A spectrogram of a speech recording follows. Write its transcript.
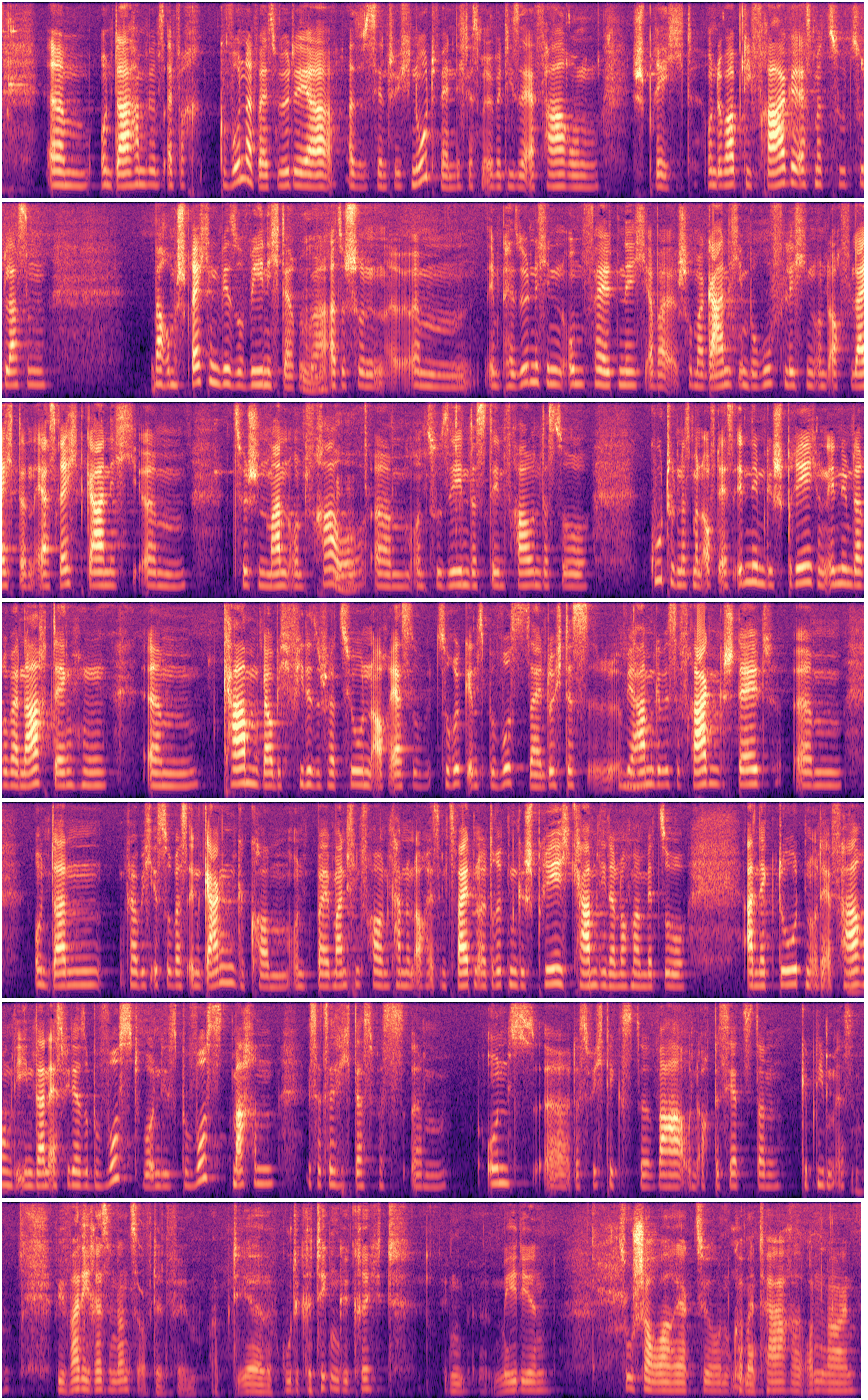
Ähm, und da haben wir uns einfach gewundert, weil es würde ja, also es ist ja natürlich notwendig, dass man über diese Erfahrungen spricht. Und überhaupt die Frage erstmal zuzulassen, Warum sprechen wir so wenig darüber? Mhm. Also schon ähm, im persönlichen Umfeld nicht, aber schon mal gar nicht im beruflichen und auch vielleicht dann erst recht gar nicht ähm, zwischen Mann und Frau mhm. ähm, und zu sehen, dass den Frauen das so gut tut und dass man oft erst in dem Gespräch und in dem darüber nachdenken ähm, kamen, glaube ich, viele Situationen auch erst so zurück ins Bewusstsein. Durch das, äh, wir mhm. haben gewisse Fragen gestellt ähm, und dann, glaube ich, ist sowas in Gang gekommen. Und bei manchen Frauen kam dann auch erst im zweiten oder dritten Gespräch, kamen die dann nochmal mit so Anekdoten oder Erfahrungen, die ihnen dann erst wieder so bewusst wurden. Dieses Bewusstmachen ist tatsächlich das, was ähm, uns äh, das Wichtigste war und auch bis jetzt dann geblieben ist. Mhm. Wie war die Resonanz auf den Film? Habt ihr gute Kritiken gekriegt in Medien? Zuschauerreaktionen, Kommentare online?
